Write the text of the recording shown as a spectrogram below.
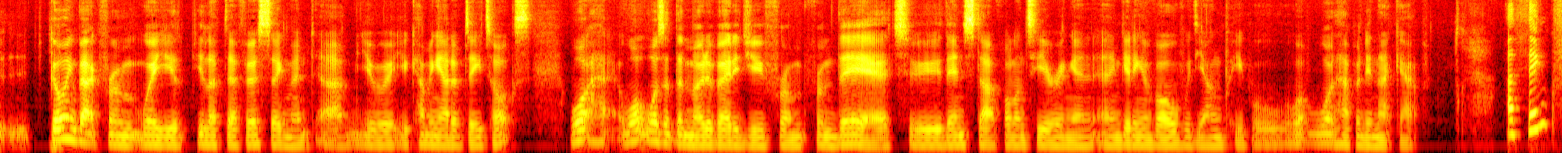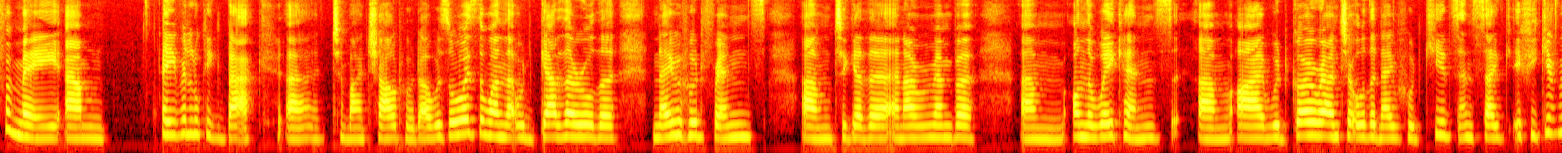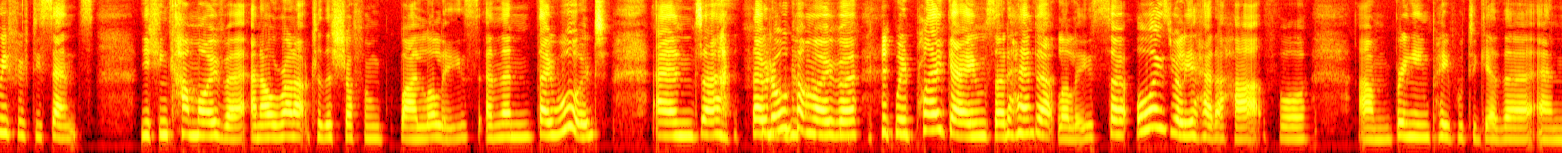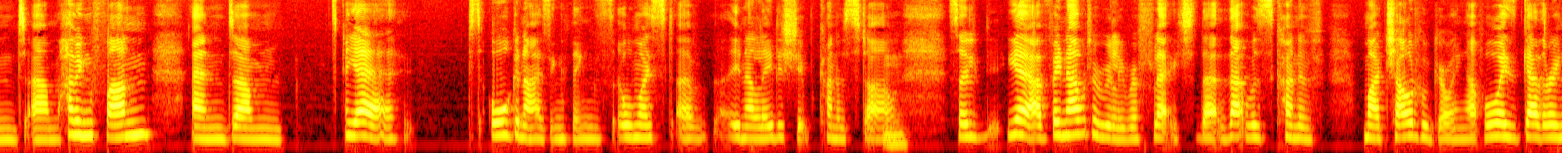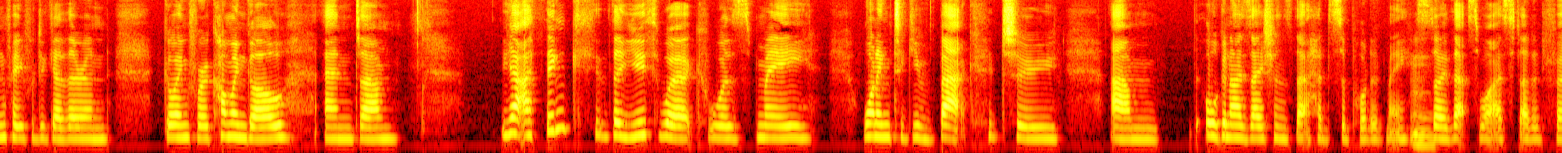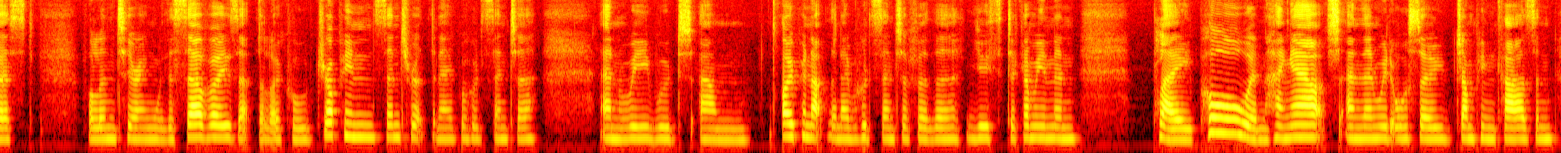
going back from where you, you left our first segment, um, you were you coming out of detox. What what was it that motivated you from from there to then start volunteering and, and getting involved with young people? What what happened in that gap? I think for me, um, even looking back uh, to my childhood, I was always the one that would gather all the neighborhood friends um, together. And I remember um, on the weekends, um, I would go around to all the neighborhood kids and say, if you give me 50 cents, you can come over and I'll run up to the shop and buy lollies. And then they would. And uh, they would all come over. We'd play games. I'd hand out lollies. So I always really had a heart for um, bringing people together and um, having fun and um, yeah, just organizing things almost uh, in a leadership kind of style. So yeah, I've been able to really reflect that that was kind of my childhood growing up, always gathering people together and going for a common goal. And um, yeah, I think the youth work was me wanting to give back to um, organisations that had supported me. So that's why I started first volunteering with the Salvos at the local drop in centre at the neighbourhood centre. And we would um, open up the neighbourhood centre for the youth to come in and play pool and hang out. And then we'd also jump in cars and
